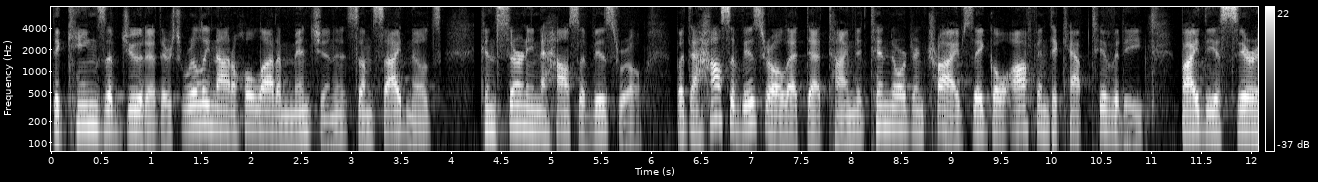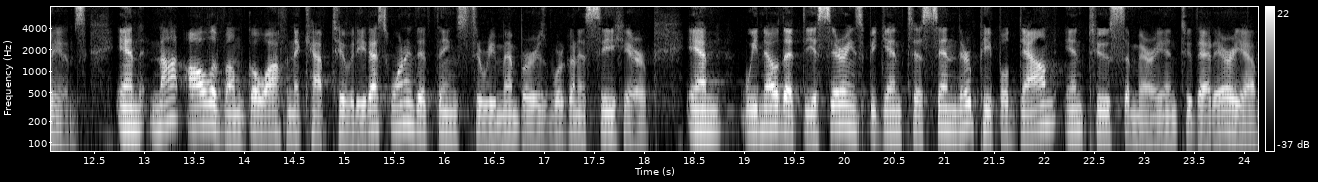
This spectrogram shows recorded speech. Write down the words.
the kings of Judah. There's really not a whole lot of mention, and some side notes, concerning the house of Israel. But the house of Israel at that time, the ten northern tribes, they go off into captivity by the Assyrians. And not all of them go off into captivity. That's one of the things to remember, as we're going to see here. And we know that the Assyrians begin to send their people down into Samaria, into that area,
